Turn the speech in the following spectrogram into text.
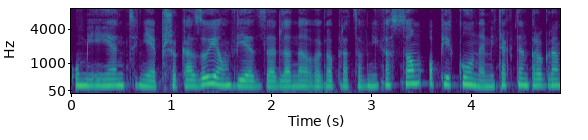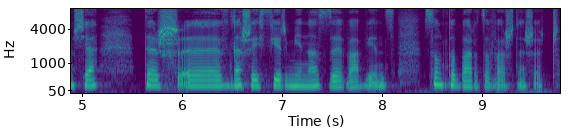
umiejętnie przekazują wiedzę dla nowego pracownika, są opiekunem i tak ten program się też e, w naszej firmie nazywa, więc są to bardzo ważne rzeczy.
